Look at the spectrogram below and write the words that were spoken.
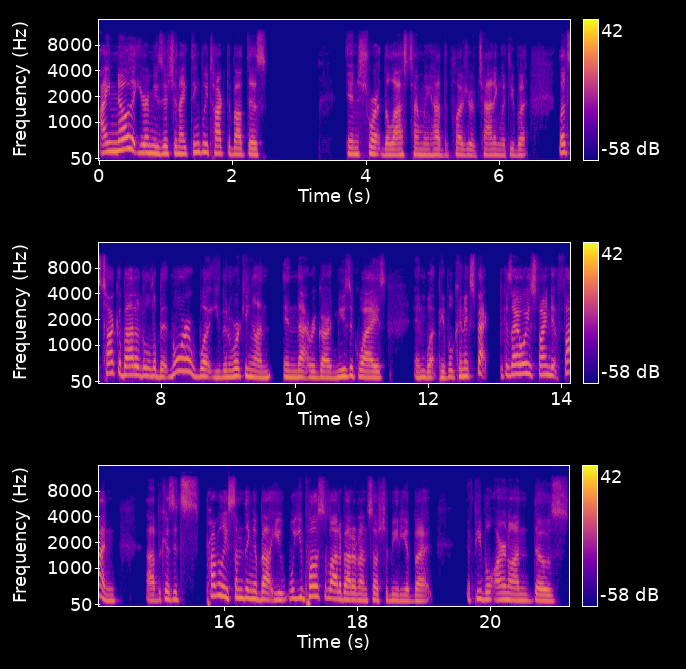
I know that you're a musician. I think we talked about this in short the last time we had the pleasure of chatting with you, but let's talk about it a little bit more. What you've been working on in that regard, music wise, and what people can expect. Because I always find it fun, uh, because it's probably something about you. Well, you post a lot about it on social media, but if people aren't on those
